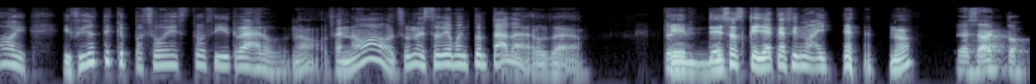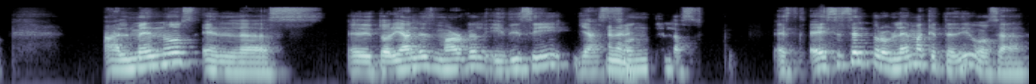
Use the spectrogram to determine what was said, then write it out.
ay, y fíjate que pasó esto así raro, ¿no? O sea, no, es una historia bien contada, o sea, que sí, de esas que ya casi no hay, ¿no? exacto. Al menos en las editoriales Marvel y DC ya son de las... es- ese es el problema que te digo, o sea,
